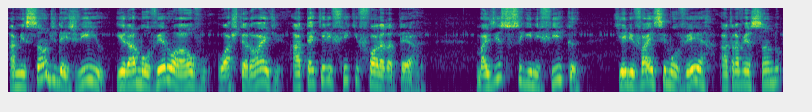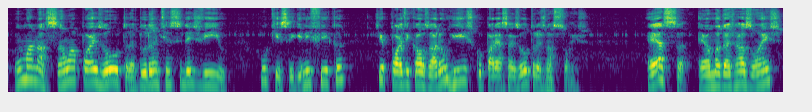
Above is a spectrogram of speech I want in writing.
A missão de desvio irá mover o alvo, o asteroide, até que ele fique fora da Terra. Mas isso significa que ele vai se mover atravessando uma nação após outra durante esse desvio, o que significa que pode causar um risco para essas outras nações. Essa é uma das razões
